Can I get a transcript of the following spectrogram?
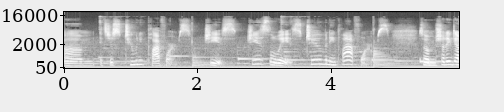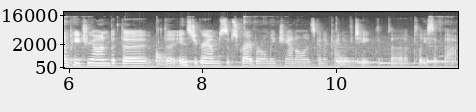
Um, it's just too many platforms. Jeez, jeez Louise, too many platforms. So I'm shutting down Patreon, but the the Instagram subscriber only channel is going to kind of take the place of that.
